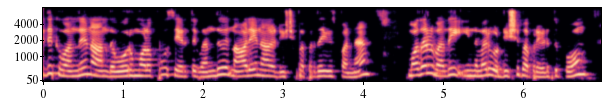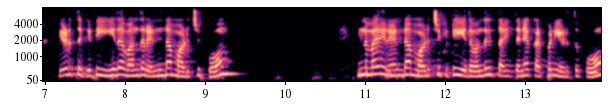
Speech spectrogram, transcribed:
இதுக்கு வந்து நான் அந்த ஒரு முளை பூ செய்கிறதுக்கு வந்து நாலே நாலு டிஷ்யூ பேப்பர் தான் யூஸ் பண்ணேன். முதல் வந்து இந்த மாதிரி ஒரு டிஷ்யூ பேப்பர் எடுத்துப்போம். எடுத்துக்கிட்டு இதை வந்து ரெண்டாக மடிச்சுப்போம். இந்த மாதிரி ரெண்டாக மடிச்சுக்கிட்டு இதை வந்து தனித்தனியாக கட் பண்ணி எடுத்துப்போம்.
